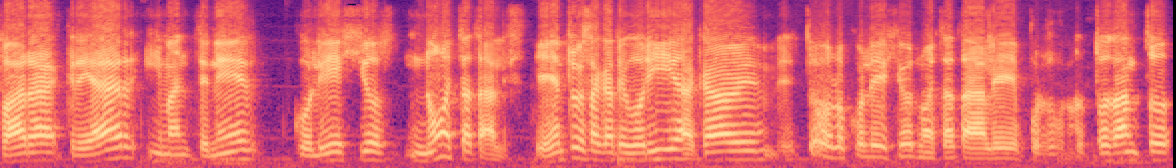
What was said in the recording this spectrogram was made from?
para crear y mantener colegios no estatales. Y dentro de esa categoría caben eh, todos los colegios no estatales, por lo tanto,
